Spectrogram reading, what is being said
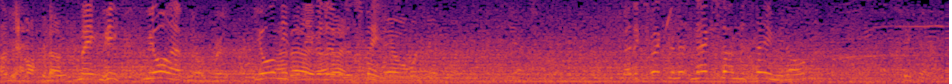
I'm just locking up. Mate, we, we all have no grip. You all need know, to leave a little bit of space. Yeah, well, once you get more. Yeah, sure. But expect the next time the same, you know? Take care.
